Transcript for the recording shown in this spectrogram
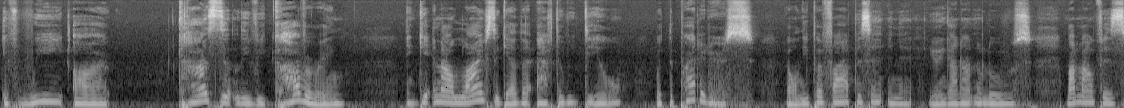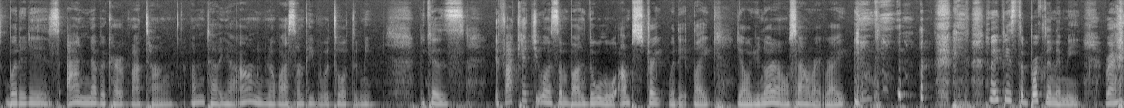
If we are constantly recovering and getting our lives together after we deal with the predators. Only put 5% in it. You ain't got nothing to lose. My mouth is what it is. I never curve my tongue. I'm telling y'all, I don't even know why some people would talk to me. Because if I catch you on some bandulu, I'm straight with it. Like, yo, you know that don't sound right, right? Maybe it's the Brooklyn in me, right?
